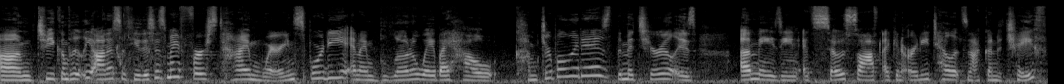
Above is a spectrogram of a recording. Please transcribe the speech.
Um, to be completely honest with you, this is my first first time wearing Sporti and I'm blown away by how comfortable it is. The material is amazing. It's so soft. I can already tell it's not gonna chafe.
